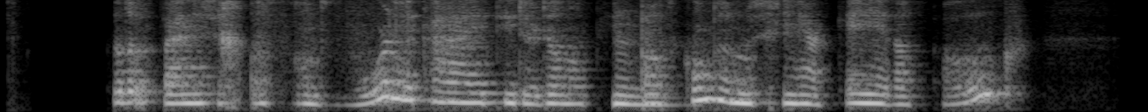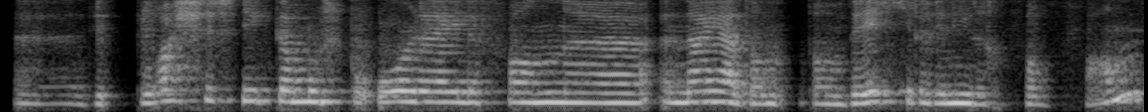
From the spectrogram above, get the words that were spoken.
ik wilde ook bijna zeggen, alle verantwoordelijkheid die er dan op je Mhm. pad komt. En misschien herken je dat ook. Eh, die plasjes die ik dan moest beoordelen van, eh, nou ja, dan, dan weet je er in ieder geval van.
